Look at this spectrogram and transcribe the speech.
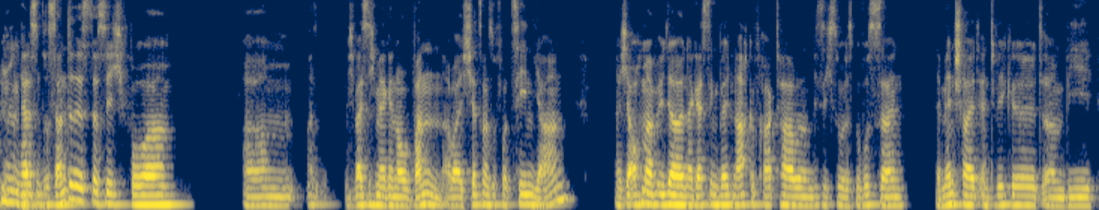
Ja, das Interessante ist, dass ich vor, ähm, also ich weiß nicht mehr genau wann, aber ich schätze mal so vor zehn Jahren, ich ja auch mal wieder in der geistigen Welt nachgefragt habe, wie sich so das Bewusstsein der Menschheit entwickelt, ähm, wie,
